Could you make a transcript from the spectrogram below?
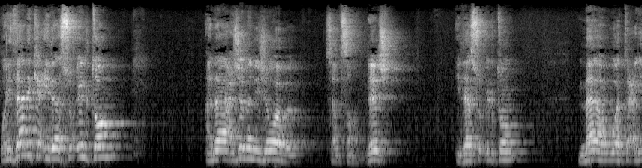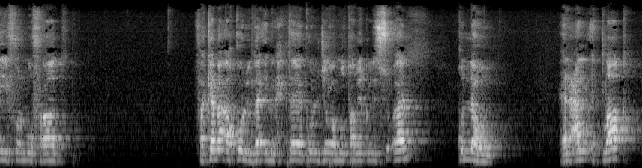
ولذلك إذا سئلتم أنا أعجبني جواب سعد صمد ليش؟ إذا سئلتم ما هو تعريف المفرد فكما أقول دائما حتى يكون الجواب مطابقا للسؤال قل له هل على الإطلاق؟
